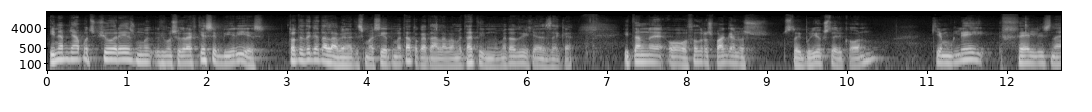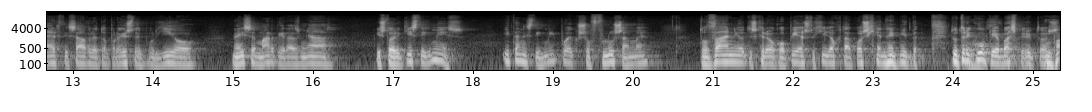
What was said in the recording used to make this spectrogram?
Είναι μια από τις πιο ωραίες δημοσιογραφικές εμπειρίες Τότε δεν καταλάβαινα τη σημασία του, μετά το κατάλαβα, μετά, την, μετά το 2010. Ήταν ε, ο Θόδωρος Πάγκαλος στο Υπουργείο Εξωτερικών και μου λέει θέλεις να έρθεις αύριο το πρωί στο Υπουργείο να είσαι μάρτυρας μια ιστορική στιγμής; Ήταν η στιγμή που εξοφλούσαμε το δάνειο της χρεοκοπίας του 1890, του Τρικούπη, εν πάση περιπτώσει.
